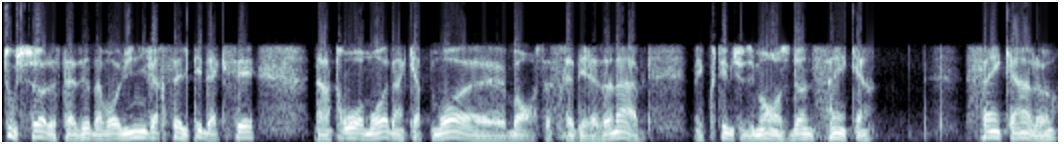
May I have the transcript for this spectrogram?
tout ça, c'est-à-dire d'avoir l'universalité d'accès dans trois mois, dans quatre mois, bon, ça serait déraisonnable. Mais écoutez, M. Dumont, on se donne cinq ans. Cinq ans, là,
